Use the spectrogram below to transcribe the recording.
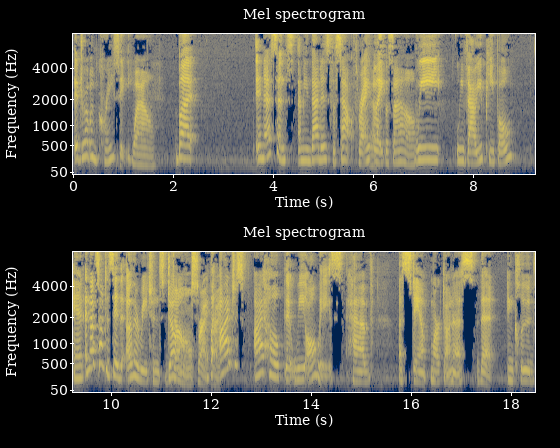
it drove him crazy. Wow. But in essence, I mean, that is the South, right? That's the South. We we value people, and and that's not to say that other regions don't. Don't, right, But right. I just I hope that we always have a stamp marked on us that includes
